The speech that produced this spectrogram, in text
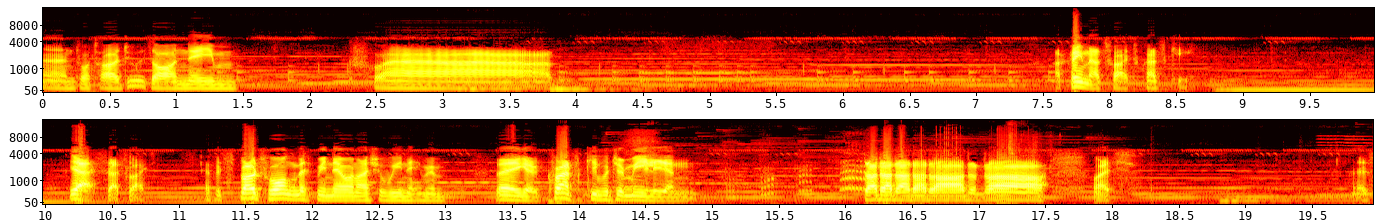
And what I'll do is I'll name Krat... I think that's right, Kratsky. Yes, that's right. If it's spelled wrong, let me know and I shall rename him. There you go, Kratsky the Jameleon. Da da da da da da da. Right. There's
